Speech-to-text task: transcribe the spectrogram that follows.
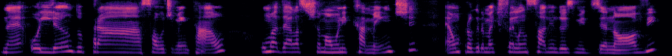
né, olhando para a saúde mental. Uma delas se chama Unicamente, é um programa que foi lançado em 2019,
